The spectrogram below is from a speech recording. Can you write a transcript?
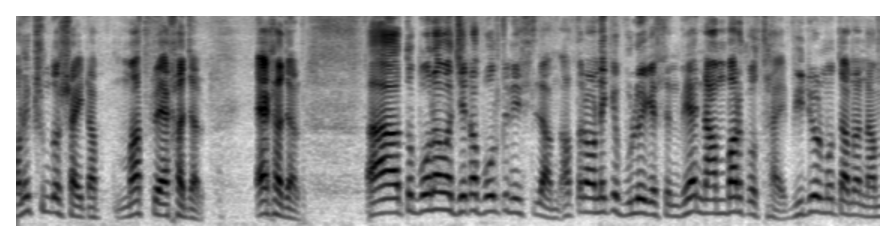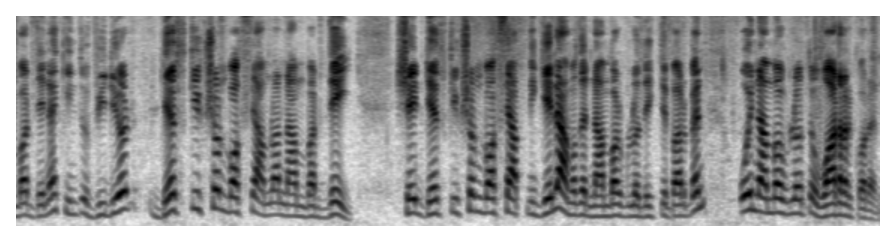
অনেক সুন্দর শাড়িটা, মাত্র এক হাজার এক হাজার। তো বোন আমার যেটা বলতে নিছিলাম, আপনারা অনেকে ভুলে গেছেন, ভাইয়া নাম্বার কোথায়? ভিডিওর মধ্যে আমরা নাম্বার দিই না, কিন্তু ভিডিওর ডেসক্রিপশন বক্সে আমরা নাম্বার দেই। সেই ডেসক্রিপশন বক্সে আপনি গেলে আমাদের নাম্বারগুলো দেখতে পারবেন, ওই নাম্বারগুলোতে অর্ডার করেন।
